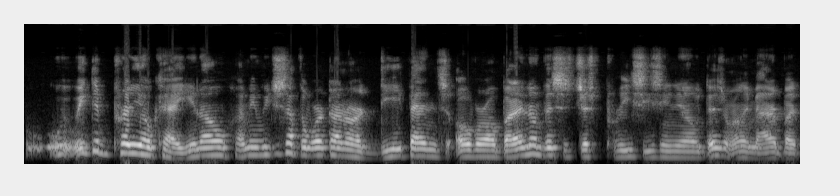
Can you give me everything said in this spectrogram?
we, we did pretty okay, you know. I mean, we just have to work on our defense overall. But I know this is just preseason, you know. It doesn't really matter. But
